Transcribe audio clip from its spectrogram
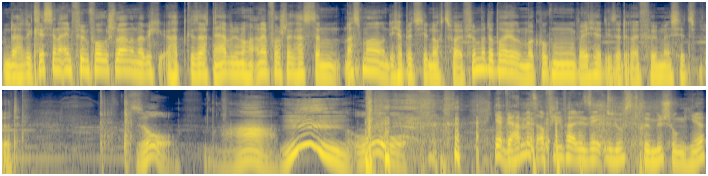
und da hatte Christian einen Film vorgeschlagen und hab ich, hat gesagt, naja, wenn du noch einen anderen Vorschlag hast, dann lass mal. Und ich habe jetzt hier noch zwei Filme dabei und mal gucken, welcher dieser drei Filme es jetzt wird. So, Ah, mm, oh. ja, wir haben jetzt auf jeden Fall eine sehr illustre Mischung hier.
